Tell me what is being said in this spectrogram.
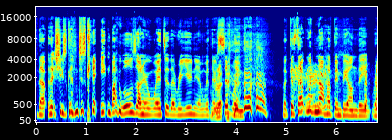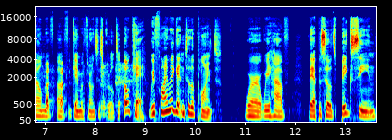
that, that she's going to just get eaten by wolves on her way to the reunion with her Right. siblings. Because that would not have been beyond the realm of, of Game of Thrones' cruelty. Okay, we're finally getting to the point where we have the episode's big scene,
